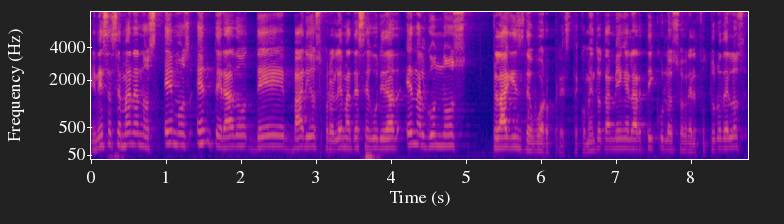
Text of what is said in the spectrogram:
En esta semana nos hemos enterado de varios problemas de seguridad en algunos plugins de WordPress. Te comento también el artículo sobre el futuro de los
